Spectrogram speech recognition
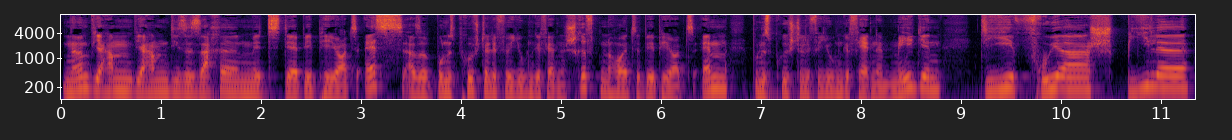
ne, wir haben, wir haben diese Sache mit der BPJS, also Bundesprüfstelle für jugendgefährdende Schriften, heute BPJM, Bundesprüfstelle für jugendgefährdende Medien, die früher Spiele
